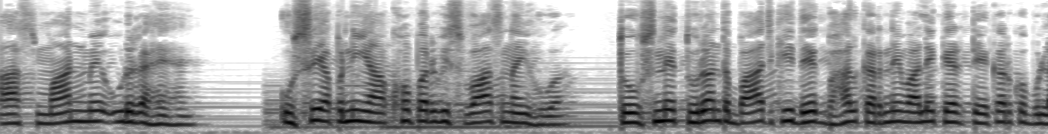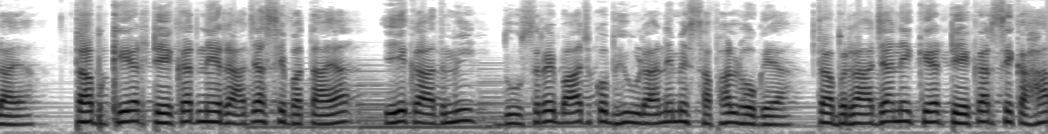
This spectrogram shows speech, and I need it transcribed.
आसमान में उड़ रहे हैं। उसे अपनी आँखों पर विश्वास नहीं हुआ तो उसने तुरंत बाज की देखभाल करने वाले केयरटेकर को बुलाया। तब केयर टेकर ने राजा से बताया, एक आदमी दूसरे बाज को भी उड़ाने में सफल हो गया। तब राजा ने केयर टेकर से कहा,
